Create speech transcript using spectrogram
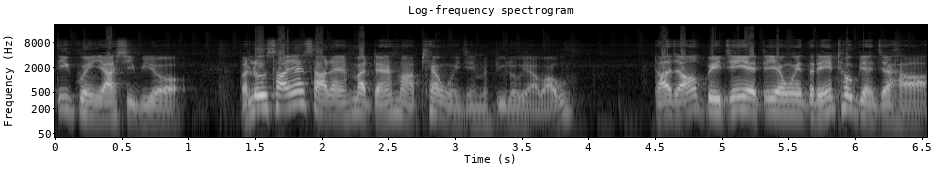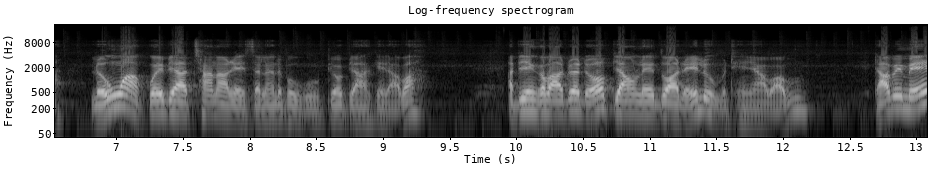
တီးခွင့်ရရှိပြီးတော့ဘလို့စာရက်စာတမ်းမှတ်တမ်းမှာဖြန့်ဝေခြင်းမပြုလုပ်ရပါဘူး။ဒါကြောင့်ပေကျင်းရဲ့တရားဝင်သတင်းထုတ်ပြန်ချက်ဟာလုံးဝကွဲပြားခြားနားတဲ့ဇတ်လန်တစ်ပုဒ်ကိုပြောပြခဲ့တာပါ။အပြင်ကဘာအတွက်တော့ပြောင်းလဲသွားတယ်လို့မထင်ရပါဘူး။ဒါပေမဲ့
